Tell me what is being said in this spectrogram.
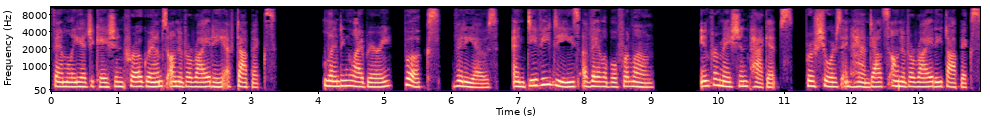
Family education programs on a variety of topics. Lending Library, books, videos, and DVDs available for loan. Information packets, brochures and handouts on a variety of topics.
